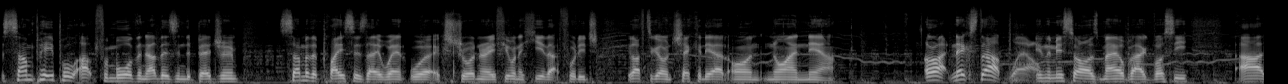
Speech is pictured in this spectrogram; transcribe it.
some people up for more than others in the bedroom. Some of the places they went were extraordinary. If you want to hear that footage, you'll have to go and check it out on Nine now. All right, next up Wow. in the missiles mailbag, Vossi, uh,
